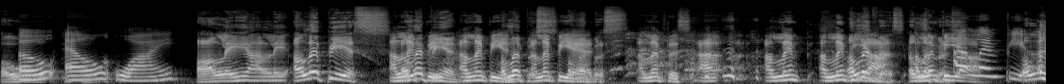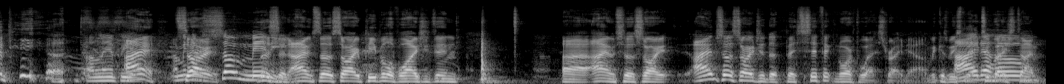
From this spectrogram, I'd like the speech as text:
O L Y. Ale, ale, Olympius. Olympi- Olympian. Olympian. Olympus. Olympiad. Olympus. Olympus. Uh, Olymp- Olympia. Olympus. Olympus. Olympia. Olympia. Olympia. Olympia. I, I mean, sorry. there's so many. Listen, I'm so sorry, people of Washington. Uh, I am so sorry. I am so sorry to the Pacific Northwest right now because we spent too much time.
